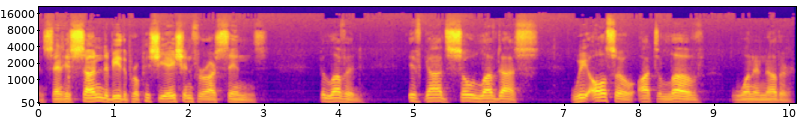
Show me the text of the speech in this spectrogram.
and sent his Son to be the propitiation for our sins. Beloved, if God so loved us, we also ought to love one another.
